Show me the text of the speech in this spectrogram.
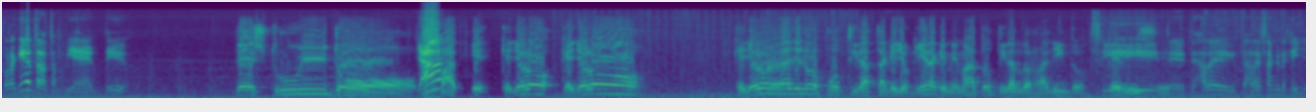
Por aquí atrás también, tío. Destruido. ¿Ya? Vale, que, que yo lo. Que yo lo. Que yo los rayos no los puedo tirar hasta que yo quiera, que me mato tirando rayitos. Sí, ¿Qué dice? te, te jale, te jale sangrecilla.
